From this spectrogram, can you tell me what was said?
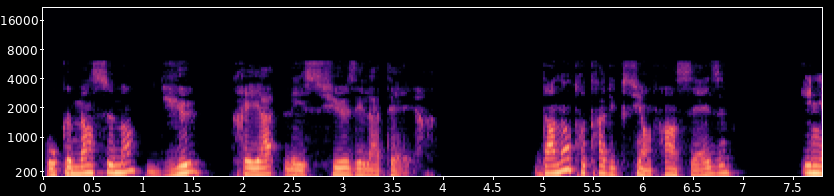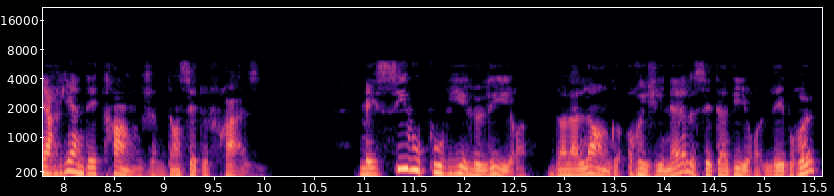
Au commencement, Dieu créa les cieux et la terre. Dans notre traduction française, il n'y a rien d'étrange dans cette phrase. Mais si vous pouviez le lire dans la langue originelle, c'est-à-dire l'hébreu,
